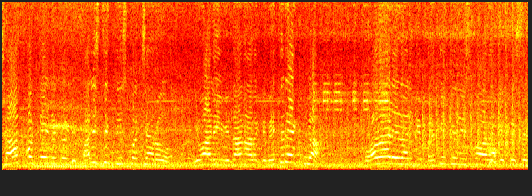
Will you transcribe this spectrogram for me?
షాక్ కొట్టేటటువంటి పరిస్థితి తీసుకొచ్చారు. ఇవాళ ఈ విధానాలకు వ్యతిరేకంగా పోరాడేదానికి ప్రతిజ్ఞ తీసుకోవాలని చెప్పేసి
